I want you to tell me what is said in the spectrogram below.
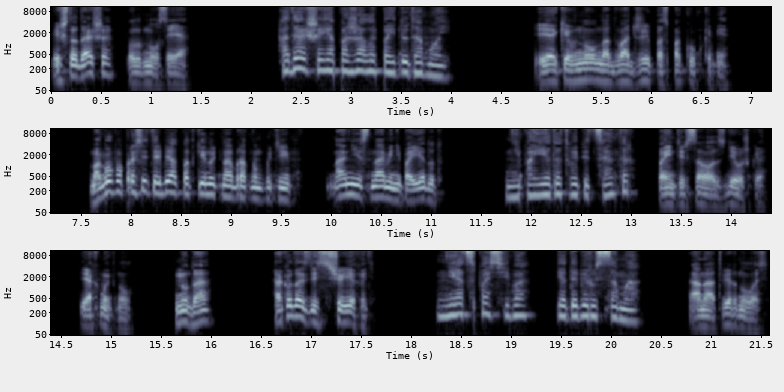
«И что дальше?» — улыбнулся я. «А дальше я, пожалуй, пойду домой». Я кивнул на два джипа с покупками. «Могу попросить ребят подкинуть на обратном пути. Они с нами не поедут». «Не поедут в эпицентр?» — поинтересовалась девушка. Я хмыкнул. «Ну да. А куда здесь еще ехать?» «Нет, спасибо. Я доберусь сама». Она отвернулась.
